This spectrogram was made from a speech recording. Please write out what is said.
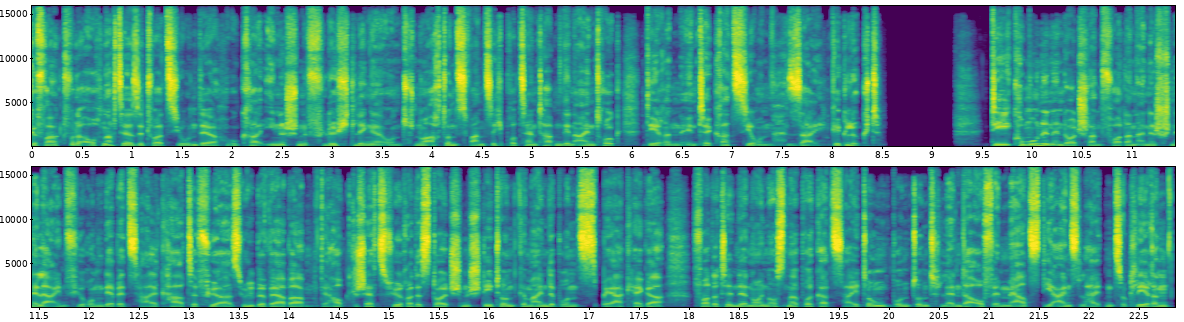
Gefragt wurde auch nach der Situation der ukrainischen Flüchtlinge und nur 28 Prozent haben den Eindruck, deren Integration sei geglückt. Die Kommunen in Deutschland fordern eine schnelle Einführung der Bezahlkarte für Asylbewerber. Der Hauptgeschäftsführer des Deutschen Städte- und Gemeindebunds Berghegger forderte in der Neuen Osnabrücker Zeitung Bund und Länder auf, im März die Einzelheiten zu klären.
